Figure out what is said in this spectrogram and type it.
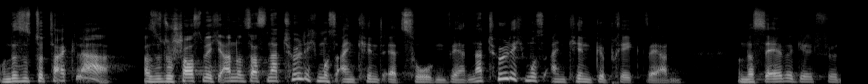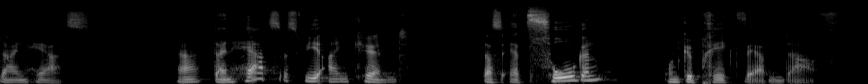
Und das ist total klar. Also du schaust mich an und sagst, natürlich muss ein Kind erzogen werden, natürlich muss ein Kind geprägt werden. Und dasselbe gilt für dein Herz. Ja, dein Herz ist wie ein Kind das erzogen und geprägt werden darf.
